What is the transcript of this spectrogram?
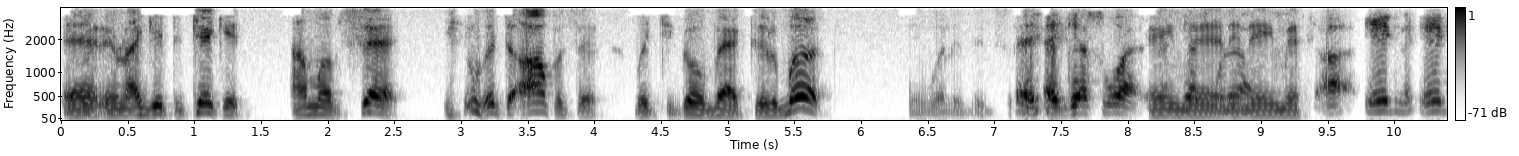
and and I get the ticket, I'm upset with the officer, but you go back to the book. And what does it say? And, and guess what? Amen guess what and amen. Uh, ign-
